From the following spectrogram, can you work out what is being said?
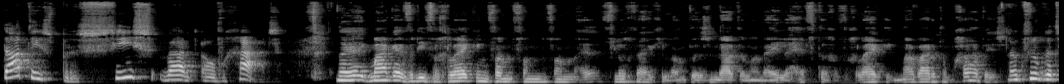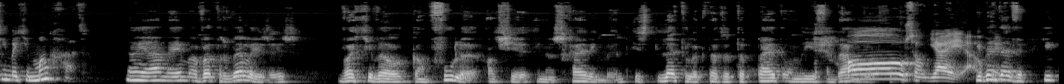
dat is precies waar het over gaat. Nou ja, ik maak even die vergelijking van, van, van hè, Vlucht uit je land. Dat is inderdaad wel een hele heftige vergelijking. Maar waar het om gaat is... Nou, ik vind ook dat hij een beetje mank gaat. Nou ja, nee, maar wat er wel is, is... Wat je wel kan voelen als je in een scheiding bent... is letterlijk dat het tapijt onder je vandaan wordt. Oh, zo, ja, ja, ja. Je, bent even, je,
